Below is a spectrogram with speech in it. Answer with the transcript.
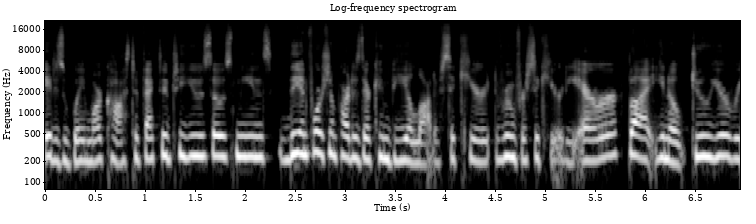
it is way more cost effective to use those means. The unfortunate part is there can be a lot of security room for security error, but you know, do your research,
